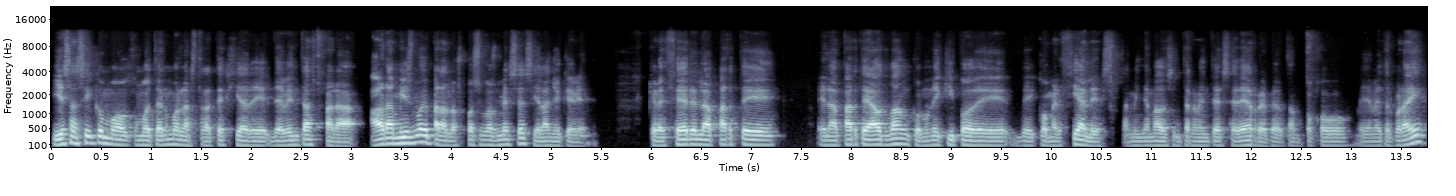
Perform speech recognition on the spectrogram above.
Y es así como, como tenemos la estrategia de, de, ventas para ahora mismo y para los próximos meses y el año que viene. Crecer en la parte en la parte outbound con un equipo de, comerciales, también llamados internamente SDR, pero tampoco voy a meter por ahí.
